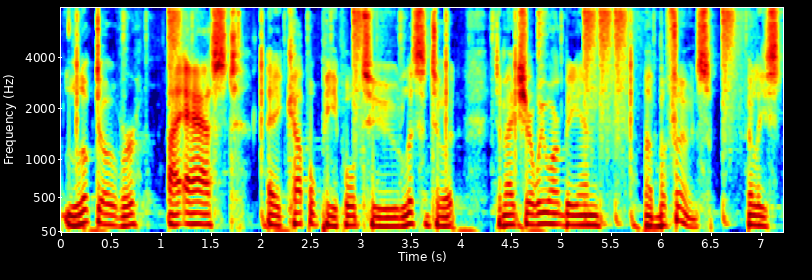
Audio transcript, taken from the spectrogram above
looked over. I asked a couple people to listen to it to make sure we weren't being uh, buffoons, at least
